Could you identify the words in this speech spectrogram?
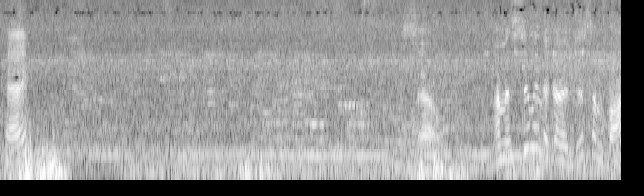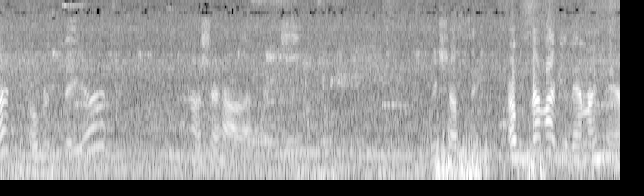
Okay. So, I'm assuming they're gonna disembark over there. I'm not sure how that works. We shall see. Oh, that might be them right there.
